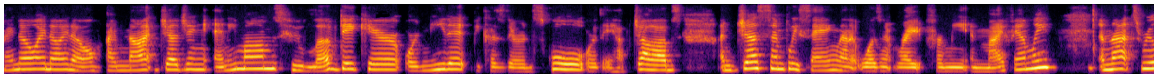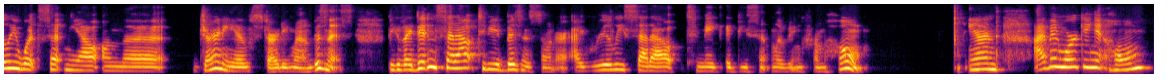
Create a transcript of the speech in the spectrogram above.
I know, I know, I know. I'm not judging any moms who love daycare or need it because they're in school or they have jobs. I'm just simply saying that it wasn't right for me and my family. And that's really what set me out on the journey of starting my own business because I didn't set out to be a business owner. I really set out to make a decent living from home. And I've been working at home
